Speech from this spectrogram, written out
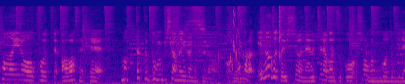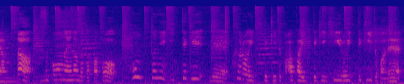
この色をこうやって合わせて全くドンピシャの色にするの。だから絵の具と一緒よね。うちらが図工小学校の時でやった図工の絵の具とかと本当に一滴で黒一滴とか赤一滴黄色一滴とかで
